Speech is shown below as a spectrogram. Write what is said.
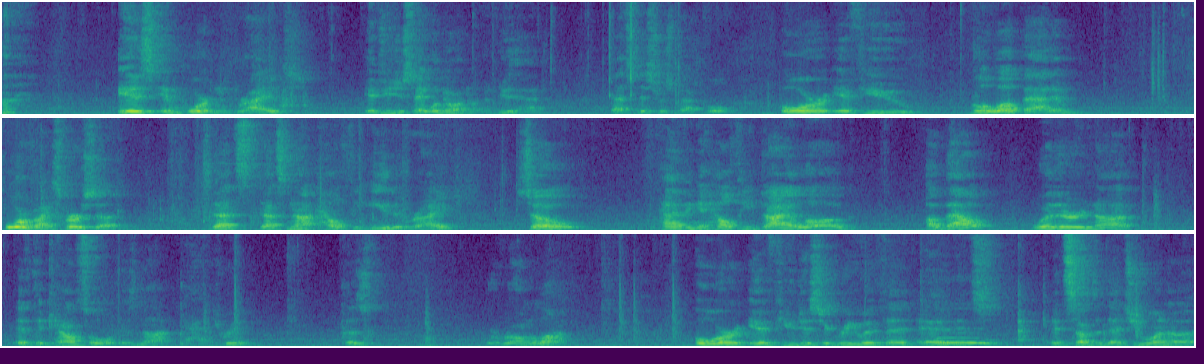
is important, right? If you just say, well, no, I'm not gonna do that, that's disrespectful. Or if you blow up at him, or vice versa, that's, that's not healthy either, right? So, having a healthy dialogue about whether or not, if the counsel is not accurate, because we're wrong a lot. Or if you disagree with it and it's, it's something that you wanna,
